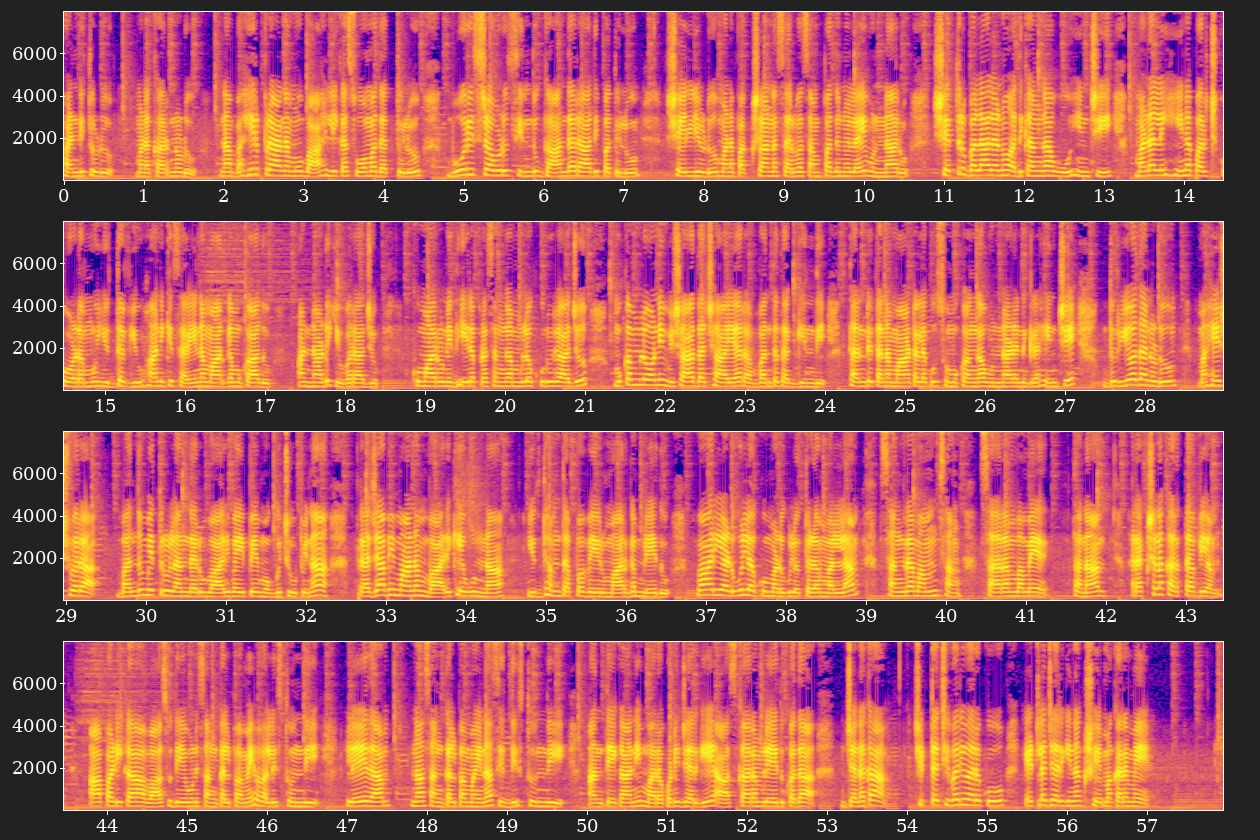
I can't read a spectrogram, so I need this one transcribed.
పండితుడు మన కర్ణుడు. నా బహిర్ప్రాణము బాహ్లిక సోమదత్తులు భూరిశ్రవుడు సింధు గాంధరాధిపతులు శల్యుడు మన పక్షాన సర్వసంపదనులై ఉన్నారు. శత్రు బలాలను అధికంగా ఊహించి మనల్ని హీనపరుచుకోవడము యుద్ధ వ్యూహానికి సరైన మార్గము కాదు అన్నాడు యువరాజు. కుమారుని ధీర ప్రసంగంలో కురురాజు ముఖంలోని విషాద ఛాయ రవ్వంత తగ్గింది. తండ్రి తన మాటలకు సుముఖంగా ఉన్నాడని గ్రహించి దుర్యోధనుడు మహేశ్వర బంధుమిత్రులందరూ వారి వైపే మొగ్గు చూపినా ప్రజాభిమానం వారికే ఉన్నా యుద్ధం తప్ప వేరు మార్గం లేదు. వారి అడుగులకు మడుగులొత్తడం వల్ల సంగ్రమం సం సారంభమే తన రక్షణ కర్తవ్యం. ఆపడిక వాసుదేవుని సంకల్పమే ఫలిస్తుంది. లేదా నా సంకల్పమైనా సిద్ధిస్తుంది. అంతేకాని మరొకటి జరిగే ఆస్కారం లేదు కదా. జనక చిట్ట చివరి వరకు ఎట్లా జరిగినా క్షేమకరమే.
